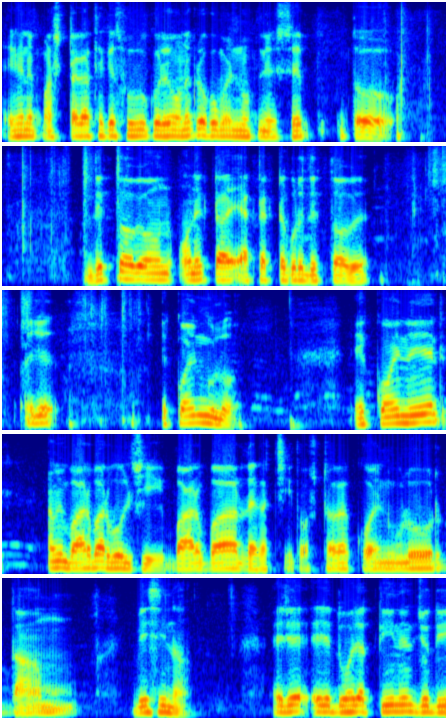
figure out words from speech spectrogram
এখানে পাঁচ টাকা থেকে শুরু করে অনেক রকমের নোট নিয়ে এসছে। তো দেখতে হবে অন- অনেকটা একটা একটা করে দেখতে হবে। এই যে এই কয়েনগুলো এই কয়েনের আমি বারবার বলছি, বারবার দেখাচ্ছি, দশ টাকা কয়েনগুলোর দাম বেশি না। এই যে এই যে দু হাজার তিনের যদি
